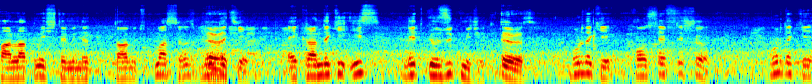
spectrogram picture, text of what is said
parlatma işleminde tabi tutmazsanız buradaki ekrandaki iz net gözükmeyecek. Evet. Buradaki konsepti şu. Buradaki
